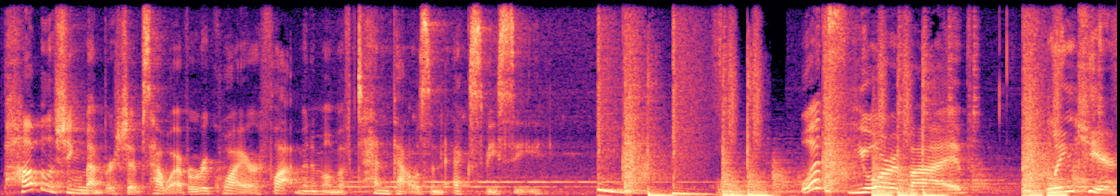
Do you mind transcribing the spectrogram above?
Publishing memberships, however, require a flat minimum of 10,000 XVC. What's your vibe? Link here.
